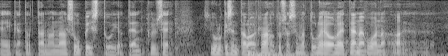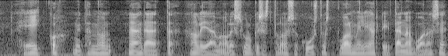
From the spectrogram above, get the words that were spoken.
eikä tota, noin, supistu, joten kyllä se julkisen talouden rahoitusasema tulee olemaan tänä vuonna heikko. Nythän me on, nähdään, että alijäämä olisi julkisessa taloudessa jo 16,5 miljardia tänä vuonna. Se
